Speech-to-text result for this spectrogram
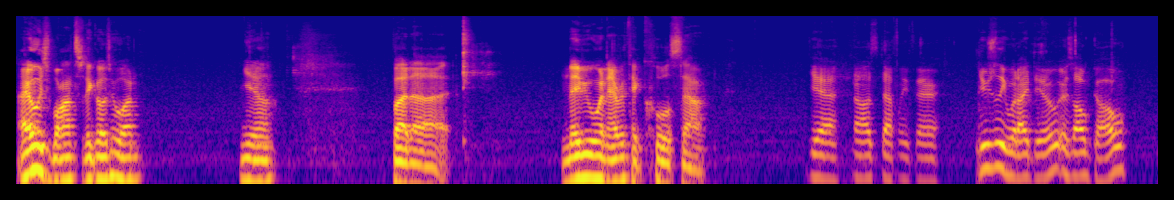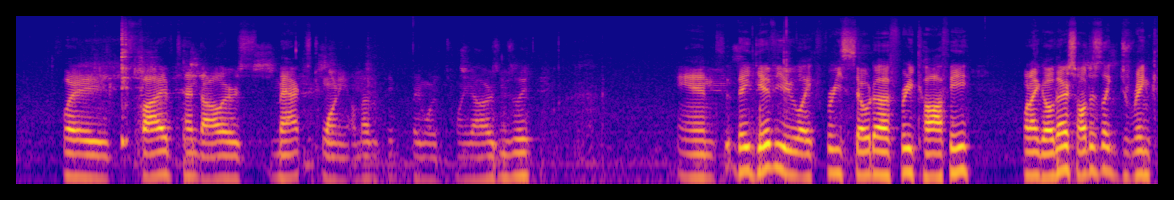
I always wanted to go to one. You know. But uh, maybe when everything cools down. Yeah, no, that's definitely fair. Usually, what I do is I'll go, play five, ten dollars, max twenty. I'll never play more than twenty dollars usually. And they give you like free soda, free coffee when I go there, so I'll just like drink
